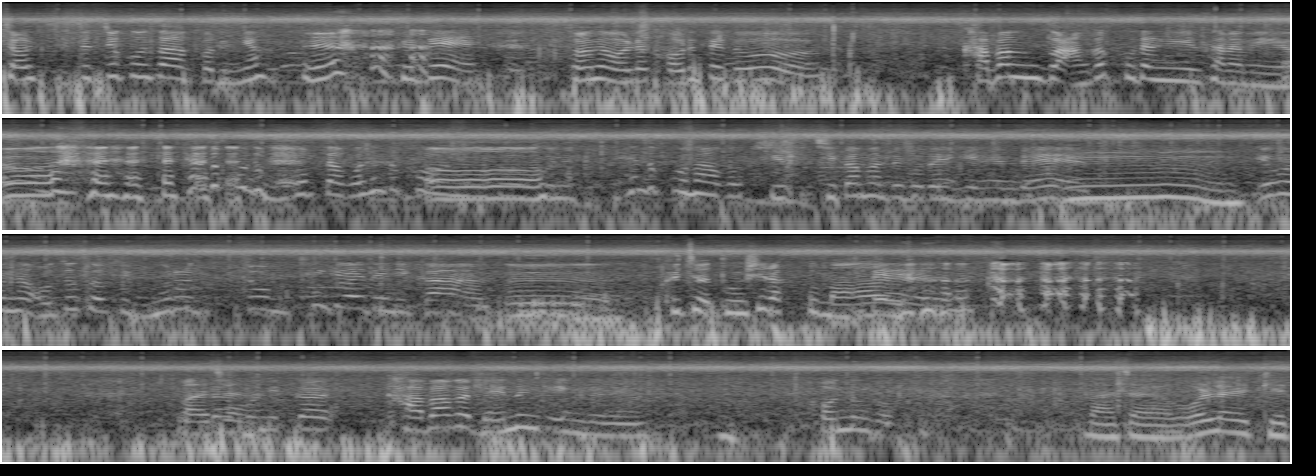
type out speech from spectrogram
저 진짜 조금 싸웠거든요. 근데 저는 원래 걸을 때도 가방도 안 갖고 다니는 사람이에요. 어, 핸드폰도 무겁다고 핸드폰 어. 핸드폰하고 지, 지갑만 들고 다니는데 음, 이거는 어쩔 수 없이 물을 좀 챙겨야 되니까 음. 그쵸, 도시락도 막. 네. 그러다 맞아요. 보니까 가방을 매는 게 힘드네요. 걷는 거. 맞아요. 원래 이렇게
